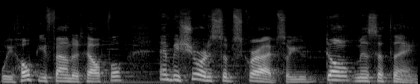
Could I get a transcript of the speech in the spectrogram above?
We hope you found it helpful and be sure to subscribe so you don't miss a thing.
